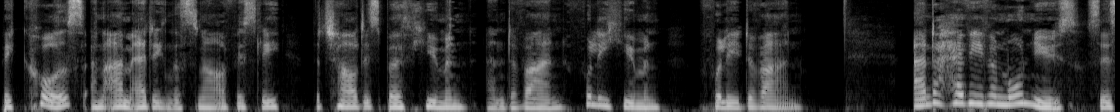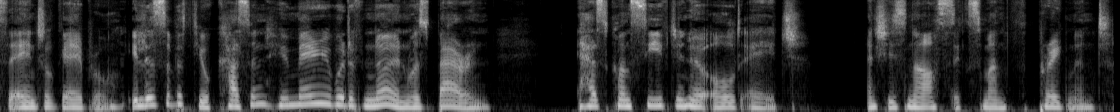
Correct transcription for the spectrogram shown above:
because, and I'm adding this now, obviously, the child is both human and divine, fully human, fully divine. And I have even more news, says the angel Gabriel. Elizabeth, your cousin, who Mary would have known was barren, has conceived in her old age, and she's now six months pregnant.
